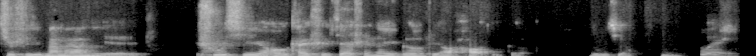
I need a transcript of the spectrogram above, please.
就是慢慢让你熟悉，然后开始健身的一个比较好的一个路径。嗯，对，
